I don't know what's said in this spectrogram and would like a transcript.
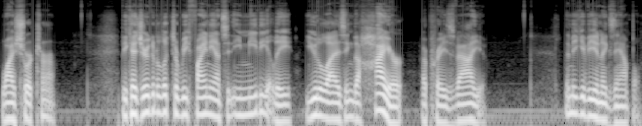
Why short term? Because you're going to look to refinance it immediately utilizing the higher appraised value. Let me give you an example.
